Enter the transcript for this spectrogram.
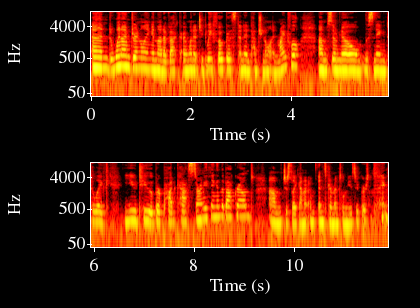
And when I'm journaling in that Avec, I want it to be focused and intentional and mindful. Um, so no listening to like YouTube or podcasts or anything in the background, um, just like, I don't know, instrumental music or something.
